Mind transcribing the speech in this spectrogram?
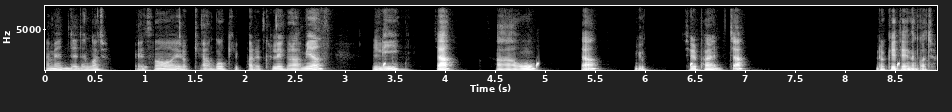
하면 되는 거죠. 그래서 이렇게 하고 깃발을 클릭을 하면 1, 2, 짝, 4, 5, 짝, 6, 7, 8, 짝 이렇게 되는 거죠.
